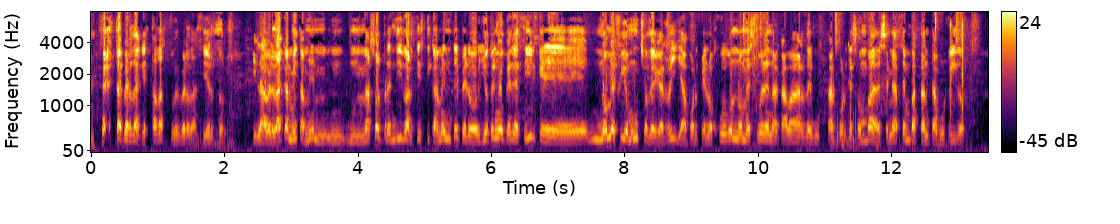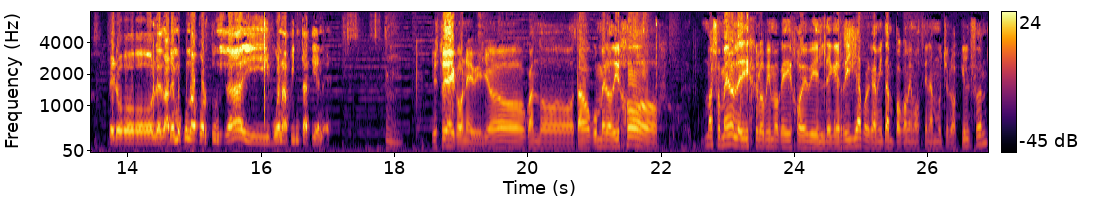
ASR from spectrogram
Esta es verdad que estabas tú, es verdad, cierto. Y la verdad que a mí también me ha sorprendido artísticamente, pero yo tengo que decir que no me fío mucho de guerrilla, porque los juegos no me suelen acabar de gustar porque son se me hacen bastante aburridos. Pero le daremos una oportunidad y buena pinta tiene. Mm. Yo estoy ahí con Evil. Yo cuando Tagokun me lo dijo, más o menos le dije lo mismo que dijo Evil de guerrilla, porque a mí tampoco me emocionan mucho los Killzone.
